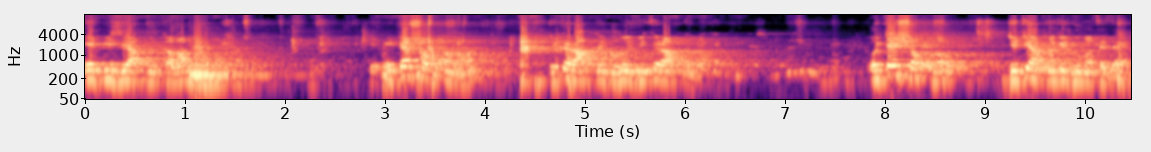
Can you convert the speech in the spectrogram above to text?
এপিজে আব্দুল কালামের ভাষা এটা স্বপ্ন নয়, যেটা রাত্রে ঘুমের ভিতরে আপনি দেখেন। ওইটাই স্বপ্ন যেটি আপনাকে ঘুমাতে দেয়।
